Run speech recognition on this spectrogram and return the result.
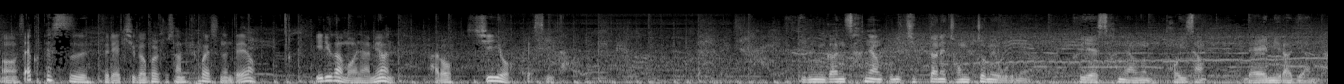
어, 사이코패스들의 직업을 조사한 표가 있었는데요. 1위가 뭐냐면 바로 CEO였습니다. 인간 사냥꾼이 집단의 정점에 오르면 그의 사냥은 더 이상 내밀하게 한다.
